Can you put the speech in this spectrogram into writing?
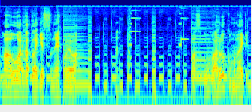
まあ、運悪かっただけっすね、これは。うん。まあ、運悪くもないけど。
